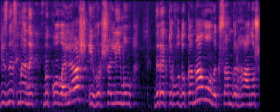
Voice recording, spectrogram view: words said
бізнесмени Микола Ляш, Ігор Шалімов. Директор водоканалу Олександр Гануш.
